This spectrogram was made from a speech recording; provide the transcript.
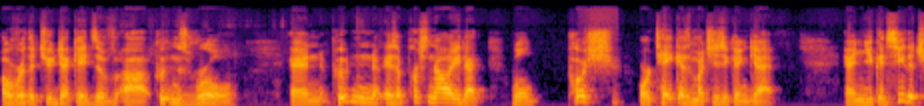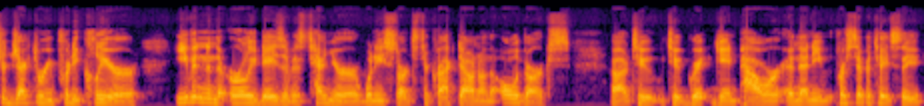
over the two decades of uh, Putin's rule. And Putin is a personality that will push or take as much as you can get. And you could see the trajectory pretty clear, even in the early days of his tenure when he starts to crack down on the oligarchs uh, to to gain power, and then he precipitates the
